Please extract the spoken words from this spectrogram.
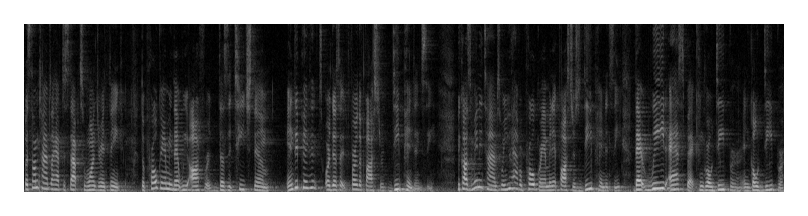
But sometimes I have to stop to wonder and think, the programming that we offer, does it teach them independence or does it further foster dependency? Because many times when you have a program and it fosters dependency, that weed aspect can grow deeper and go deeper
